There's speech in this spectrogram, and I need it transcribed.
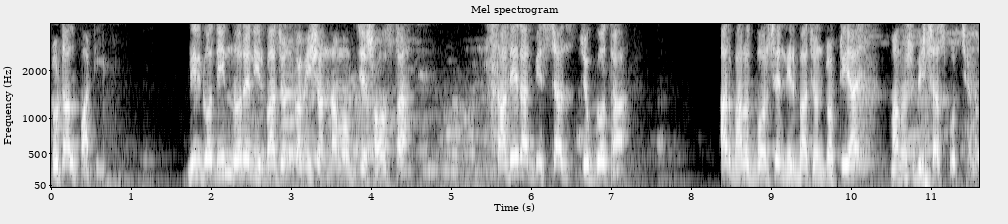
টোটাল পার্টি। দীর্ঘদিন ধরে নির্বাচন কমিশন নামক যে সংস্থা, তাদের আর বিশ্বাসযোগ্যতা আর ভারতবর্ষের নির্বাচন প্রক্রিয়ায় মানুষ বিশ্বাস করছে না।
